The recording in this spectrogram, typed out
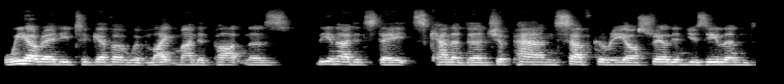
We are ready, together with like minded partners, the United States, Canada, Japan, South Korea, Australia, New Zealand,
